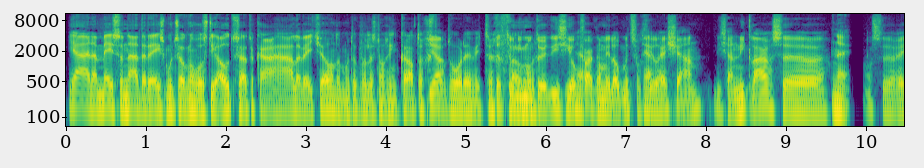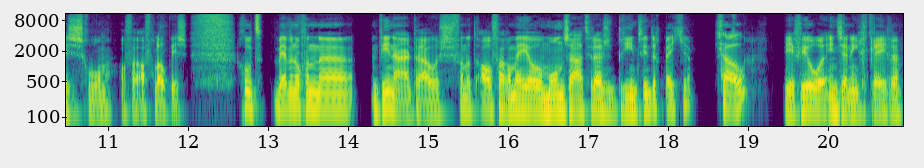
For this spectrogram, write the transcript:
Ja, en dan meestal na de race moeten ze ook nog wel eens die auto's uit elkaar halen, weet je wel. Want dat moet ook wel eens nog in kratten gestopt worden en weer terug. Dat doen die monteur, die zie je ook vaak dan weer lopen met zo'n Ja. geel hesje aan. Die zijn niet klaar als, eh, Nee. als de race is gewonnen of eh, afgelopen is. Goed, we hebben nog een eh, winnaar trouwens van het Alfa Romeo Monza 2023 petje. Zo? Weer veel inzendingen gekregen.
